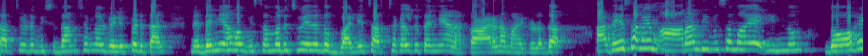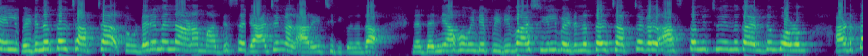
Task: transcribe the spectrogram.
ചർച്ചയുടെ വിശദാംശങ്ങൾ വെളിപ്പെടുത്താൻ നെതന്യാഹു വിസമ്മതിച്ചു എന്നത് വലിയ ചർച്ചകൾക്ക് തന്നെയാണ് കാരണമായിട്ടുള്ളത്. അതേസമയം ആറാം ദിവസമായ ഇന്നും ദോഹയിൽ വെടിനിർത്തൽ ചർച്ച തുടരുമെന്നാണ് മധ്യസ്ഥ രാജ്യങ്ങൾ അറിയിച്ചിരിക്കുന്നത്. നെതന്യാഹുവിന്റെ പിടിവാശിയിൽ വെടിനിർത്തൽ ചർച്ചകൾ അസ്തമിച്ചു എന്ന് കരുതുമ്പോഴും അടുത്ത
